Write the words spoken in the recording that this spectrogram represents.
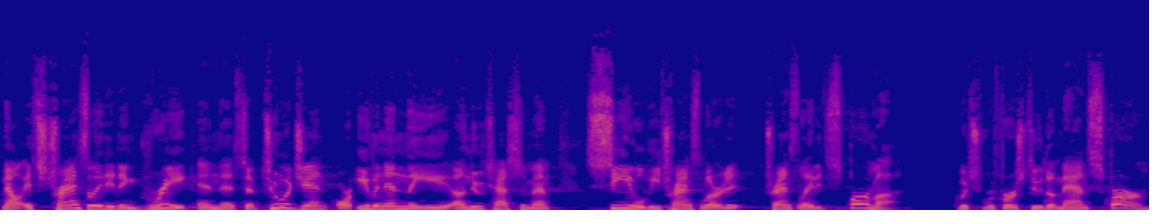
Now, it's translated in Greek in the Septuagint or even in the uh, New Testament, seed will be translated, translated sperma, which refers to the man's sperm.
